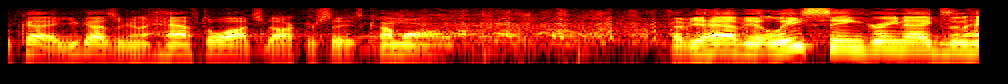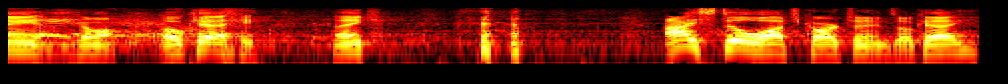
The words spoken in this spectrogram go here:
Okay, you guys are going to have to watch Dr. Seuss. Come on. have you have you at least seen Green Eggs in Ham? Come on. Okay. Thank you. I still watch cartoons, okay?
